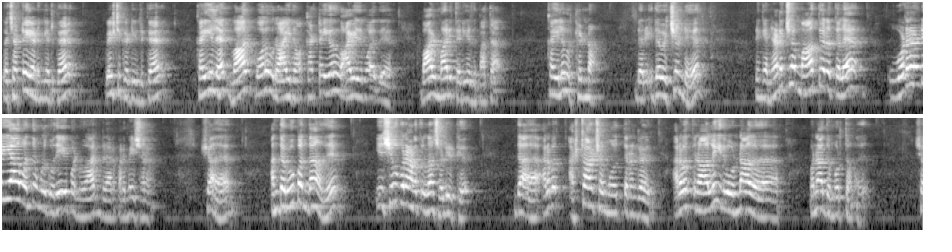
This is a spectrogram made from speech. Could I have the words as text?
இவர் சட்டை அணிஞ்சிருக்கார் வேஷ்டி கட்டிகிட்டு இருக்கார் கையில் வாழ் போல் ஒரு ஆயுதம் கட்டையோ ஆயுதமோ அது. வாள் மாதிரி தெரிகிறது பார்த்தா கையில் ஒரு கிண்ணம். இந்த இதை வச்சுண்டு நீங்கள் நினச்ச மாத்திரத்தில் உடனடியாக வந்து உங்களுக்கு உதவி பண்ணுவார்ன்றார் பரமேஸ்வரன். ஷா அந்த ரூபந்தான் அது. இது சிவபுராணத்தில் தான் சொல்லியிருக்கு. இந்த அறுபத் அஷ்டாட்ச மூர்த்தனங்கள் அறுபத்தி நாலு இது ஒன்றாவது ஒன்றாவது மூர்த்தம் அது. ஸோ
